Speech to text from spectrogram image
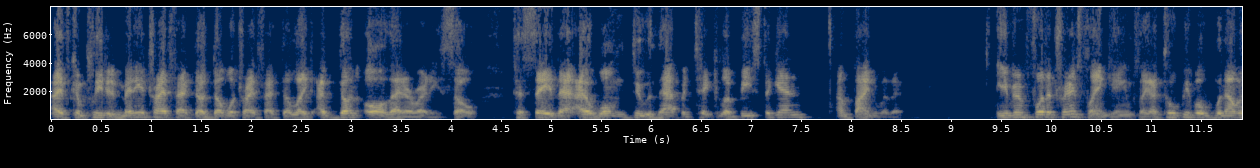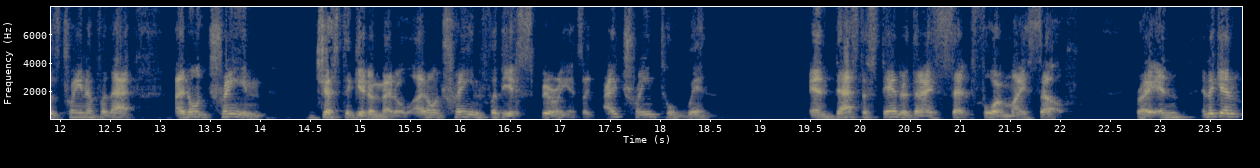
I've completed many a trifecta, double trifecta, like I've done all that already. So to say that I won't do that particular beast again, I'm fine with it. Even for the transplant games, like I told people when I was training for that, I don't train just to get a medal. I don't train for the experience. Like I train to win. And that's the standard that I set for myself. Right? And and again,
